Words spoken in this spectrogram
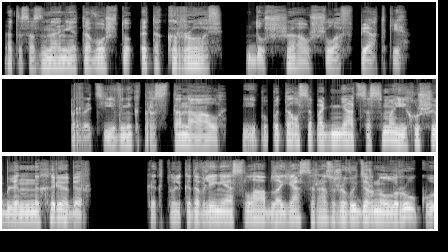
От осознания того, что это кровь, душа ушла в пятки. Противник простонал и попытался подняться с моих ушибленных ребер. Как только давление ослабло, я сразу же выдернул руку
